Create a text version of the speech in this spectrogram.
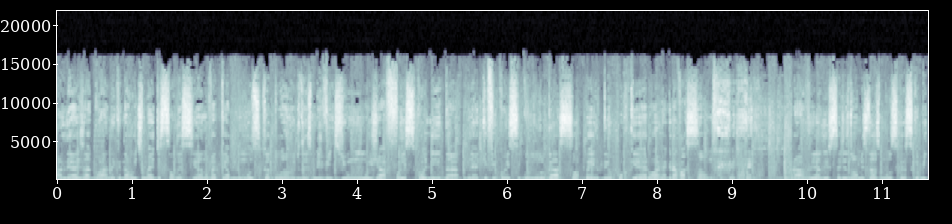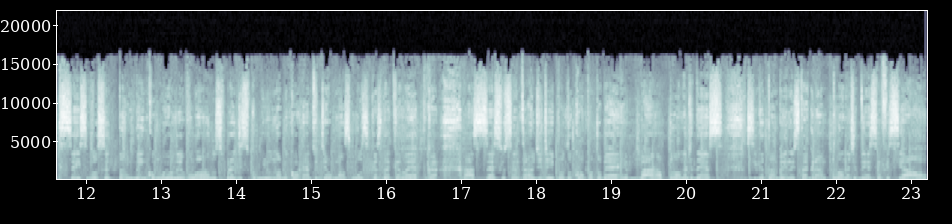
Aliás, aguarda que na última edição desse ano vai ter a música do ano de 2021 e já foi escolhida. E a que ficou em segundo lugar só perdeu porque era uma regravação. Pra ver a lista de nomes das músicas que eu mixei, se você também, como eu, levou anos para descobrir o nome correto de algumas músicas daquela época, acesse o centraldj.com.br barra Planet Dance. Siga também no Instagram Planet Dance Oficial.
